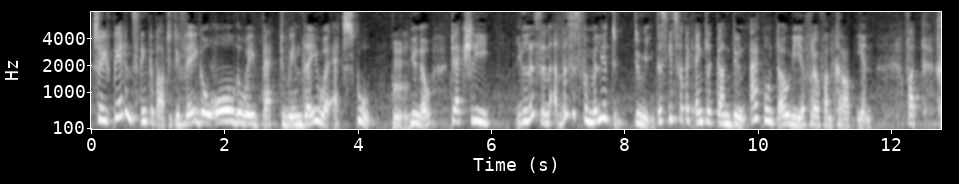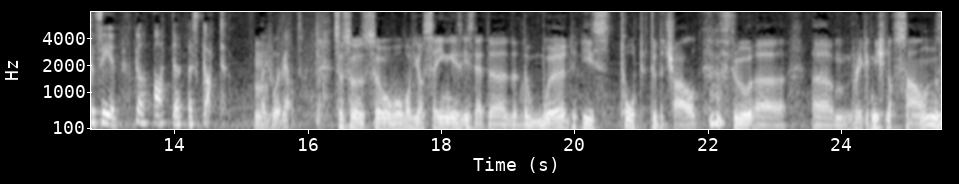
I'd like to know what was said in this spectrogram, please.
So if parents think about it, if they go all the way back to when they were at school, hmm. you know, to actually listen, this is familiar to, to me. Dis iets wat ek eintlik kan doen. Ek onthou die juffrou van graad 1 wat gesê het katte is kat. Byvoorbeeld. So, so, so what you're saying is, is that the, the, the word is taught to the child through uh, um, recognition of sounds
